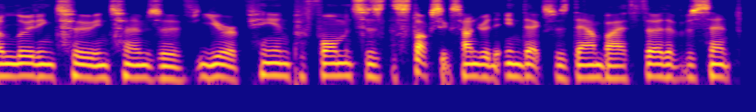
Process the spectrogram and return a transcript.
alluding to in terms of European performances, the Stoxx 600 index was down by a third of a percent.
